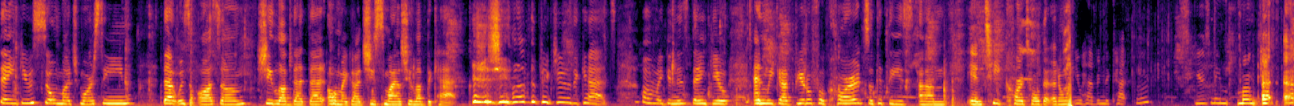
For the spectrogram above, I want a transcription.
Thank you so much, Marcine. That was awesome. She loved that. That oh my God, she smiled. She loved the cat. she loved the picture of the cats. Oh my goodness, thank you. And we got beautiful cards. Look at these um, antique cards. Hold that. I don't want you having the cat food. Excuse me, monk. Uh, uh,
